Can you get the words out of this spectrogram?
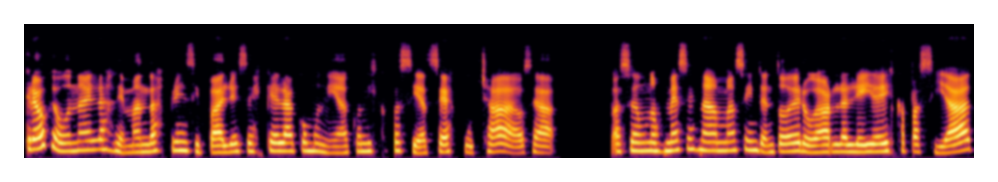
creo que una de las demandas principales es que la comunidad con discapacidad sea escuchada. O sea, hace unos meses nada más se intentó derogar la ley de discapacidad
